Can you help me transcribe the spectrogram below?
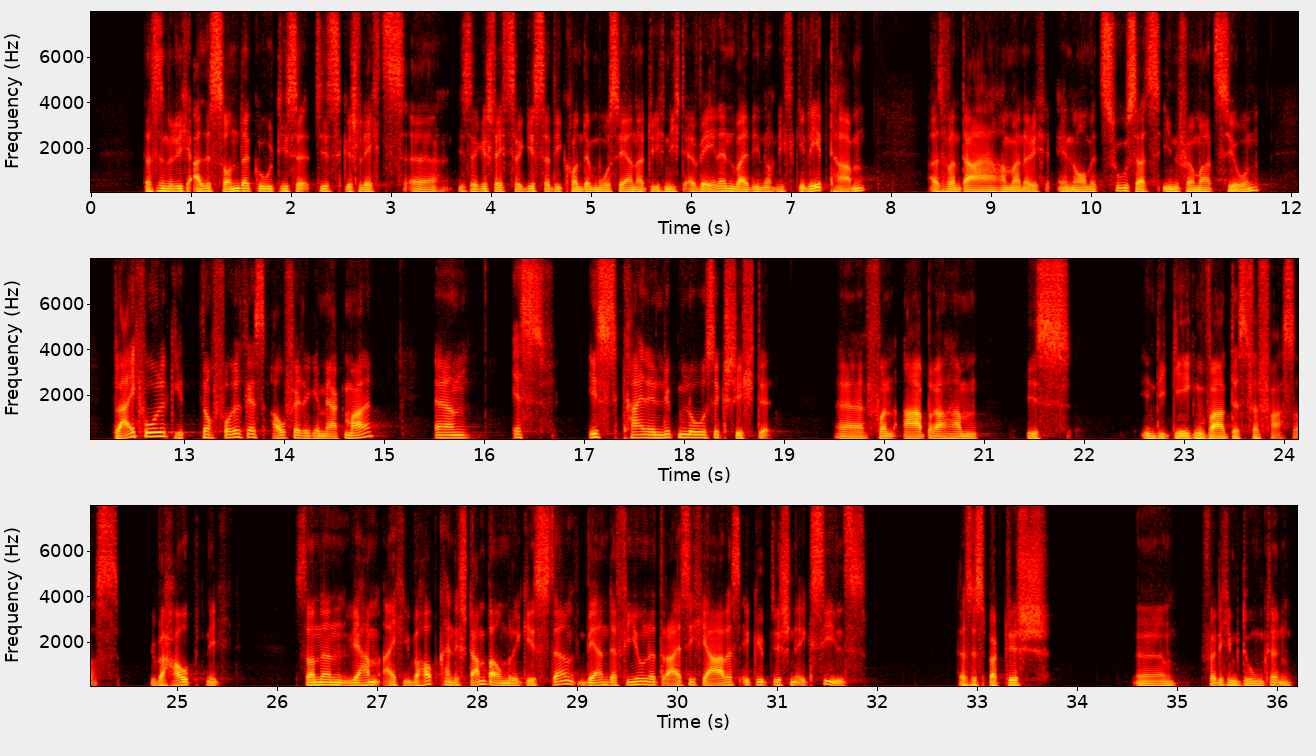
das ist natürlich alles Sondergut, diese, dieses Geschlechts, äh, dieser Geschlechtsregister, die konnte Mose ja natürlich nicht erwähnen, weil die noch nicht gelebt haben. Also von daher haben wir natürlich enorme Zusatzinformationen. Gleichwohl gibt noch folgendes auffällige Merkmal. Ähm, es ist keine lückenlose Geschichte äh, von Abraham bis in die Gegenwart des Verfassers. Überhaupt nicht sondern wir haben eigentlich überhaupt keine Stammbaumregister während der 430 Jahre des ägyptischen Exils. Das ist praktisch äh, völlig im Dunkeln.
